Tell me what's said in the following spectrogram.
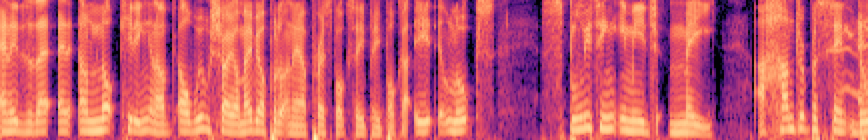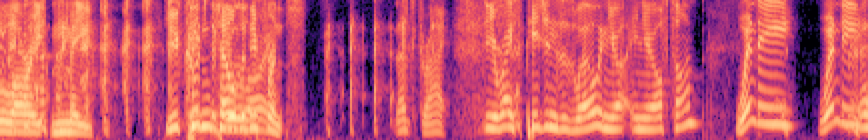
and it's a, and I'm not kidding. And I'll, I will show you. Maybe I'll put it on our press box EP podcast. It looks splitting image me, hundred percent Bill Lawry me. You couldn't tell Bill the Lawry. difference. That's great. Do you race pigeons as well in your in your off time? Wendy, Wendy.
